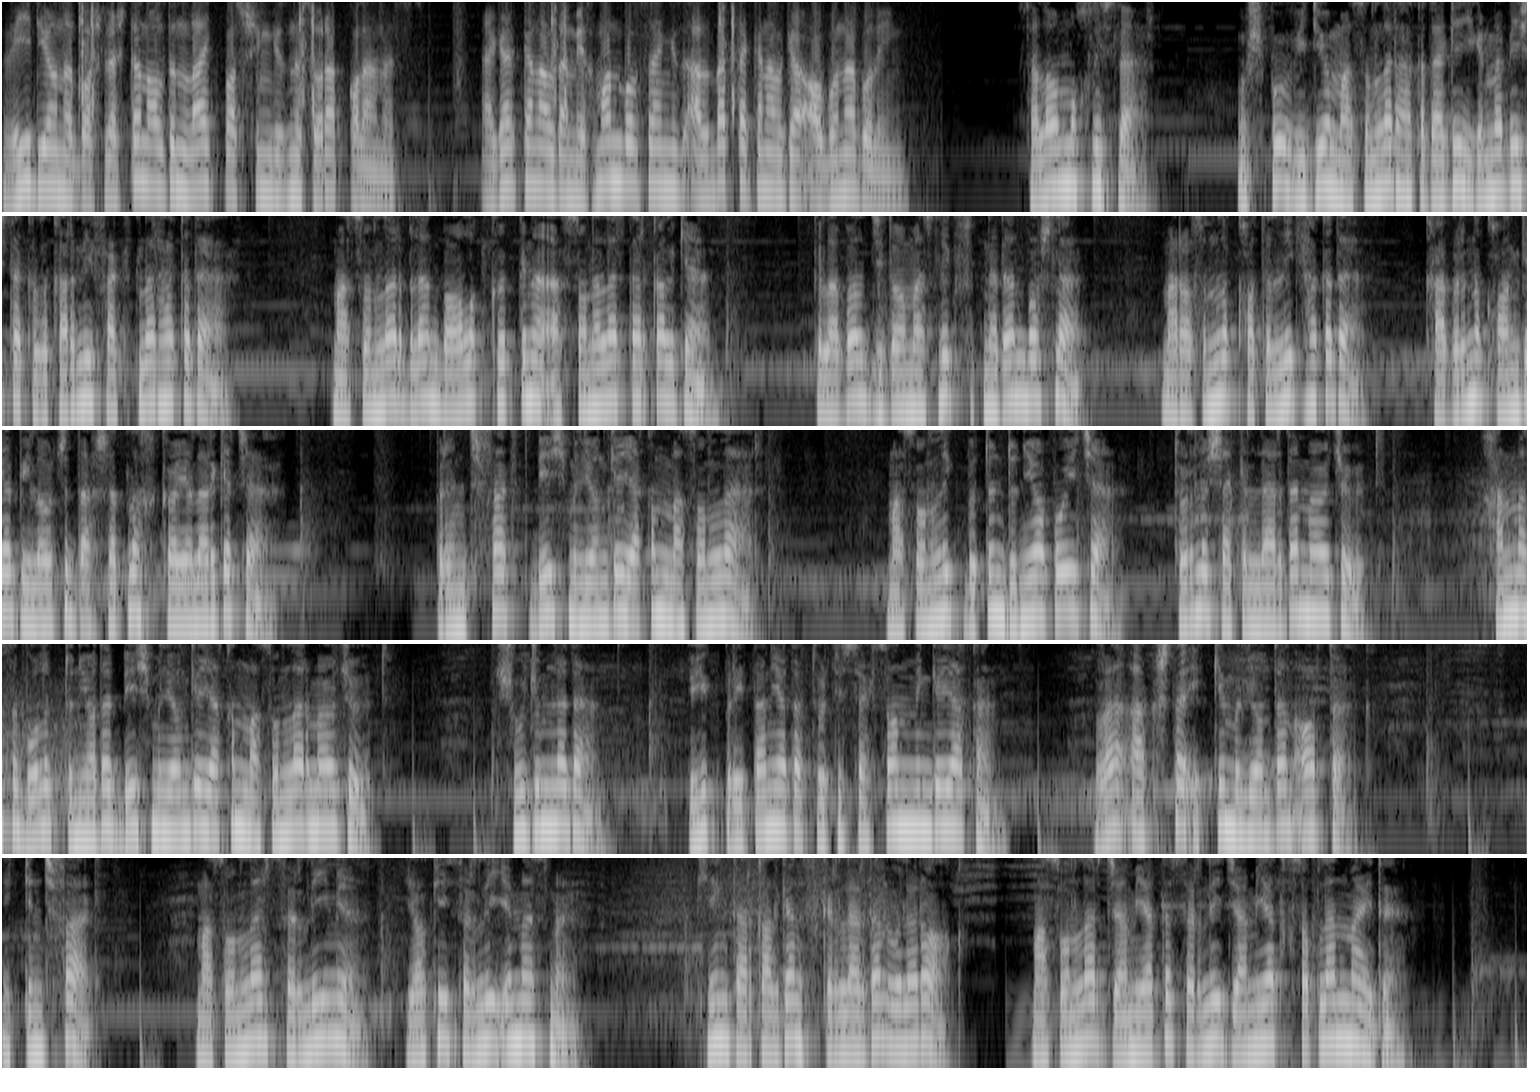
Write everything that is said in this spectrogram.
Videoni boshlashdan oldin like bosishingizni so'rab qolamiz. Agar kanalda mehmon bo'lsangiz, albatta kanalga obuna bo'ling. Salom muxlislar. Ushbu video masonlar haqidagi 25 ta qiziqarli faktlar haqida. Masonlar bilan bog'liq ko'pgina afsonalar tarqalgan. Global jidomaslik fitnadan boshlab marosimli qotillik haqida, qabrni qonga belovchi dahshatli hikoyalargacha. Birinchi fakt 5 millionga yaqin masonlar. Masonlik butun dunyo bo'yicha turli shakllarda mavjud. Hammasi bo'lib dunyoda 5 millionga yaqin masonlar mavjud. Shu jumladan Buyuk Britaniyada 480 mingga yaqin va AQShda 2 milliondan ortiq. Ikkinchi fakt. Masonlar sirlimi yoki sirli emasmi? Keng tarqalgan fikrlardan o'laroq, masonlar jamiyati sirli jamiyat hisoblanmaydi.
